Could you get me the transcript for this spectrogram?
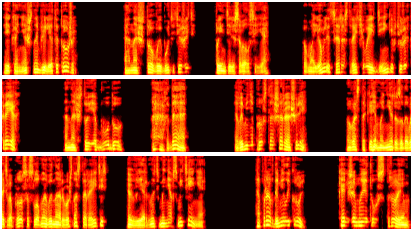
«И, конечно, билеты тоже». «А на что вы будете жить?» — поинтересовался я, в моем лице растрачивая деньги в чужих краях. «А на что я буду? Ах, да! Вы меня просто ошарашили. У вас такая манера задавать вопросы, словно вы нарочно стараетесь ввергнуть меня в смятение. А правда, милый Круль, как же мы это устроим?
